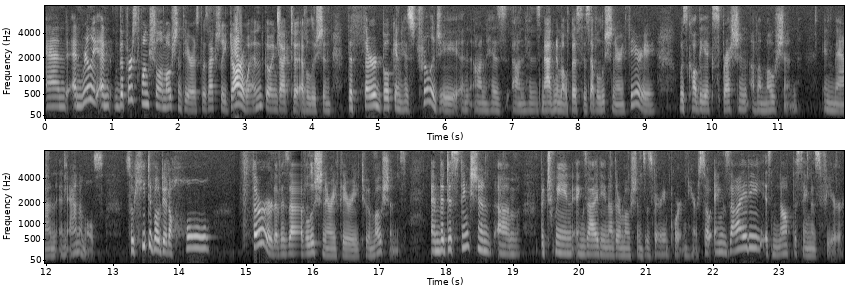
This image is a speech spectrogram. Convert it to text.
And, and really, and the first functional emotion theorist was actually Darwin, going back to evolution. The third book in his trilogy and on his, on his magnum opus, his evolutionary theory, was called The Expression of Emotion in Man and Animals. So he devoted a whole third of his evolutionary theory to emotions. And the distinction um, between anxiety and other emotions is very important here. So, anxiety is not the same as fear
